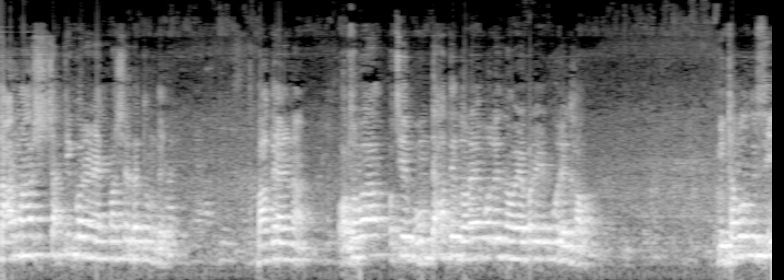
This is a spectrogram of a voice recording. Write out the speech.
চার মাস চাকরি করেন, এক মাসের বেতন দেয়। বা দেয় না। অথবা হচ্ছে বোনটা হাতে ধরায় বলে না এবার করে খাও। মিথ্যা বলতেছি?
